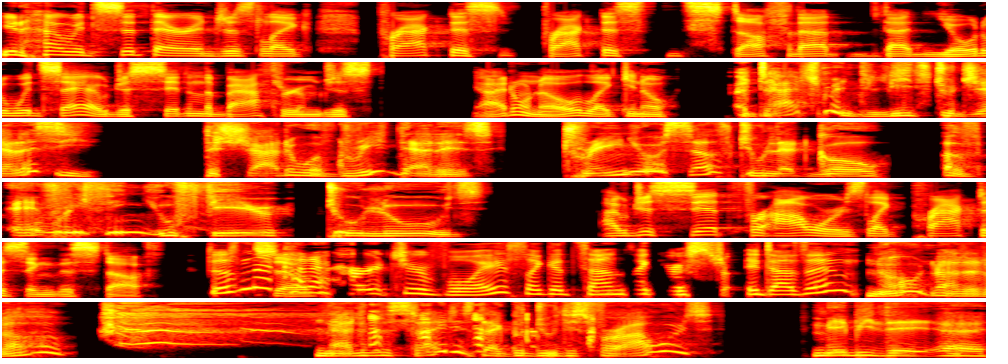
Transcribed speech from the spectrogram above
you know, I would sit there and just like practice practice stuff that that Yoda would say. I would just sit in the bathroom, just I don't know, like you know, Attachment leads to jealousy. The shadow of greed, that is. Train yourself to let go of everything you fear to lose. I would just sit for hours like practicing this stuff. Doesn't that So- kind of hurt your voice? Like it sounds like you're. Str- it doesn't. No, not at all. not in the slightest. I could do this for hours. Maybe the uh,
